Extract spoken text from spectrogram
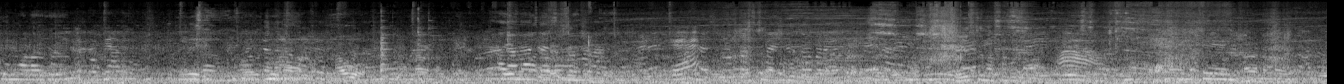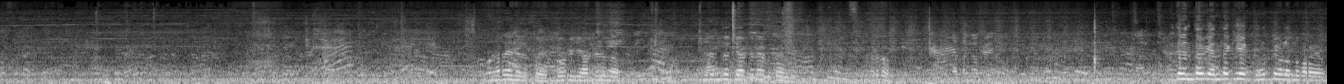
കുമുളക് ജീരകം ടേസ്റ്റ് നഷ്ടപ്പെടും വേറെ എടുത്തോ? എന്തോ ചേർക്കുന്നത് ഇതെന്തോ ചേർക്കുന്ന എടുത്തോ? എടുത്തോ? ഇതിനെന്തൊക്കെ എന്തൊക്കെയാ കൂട്ടുകളൊന്ന് പറയാം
